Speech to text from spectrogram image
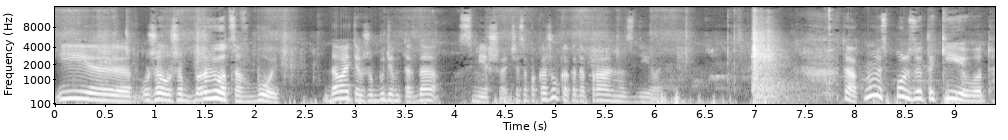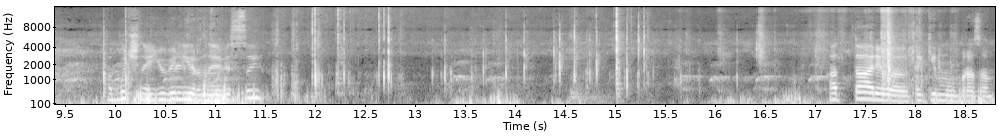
И уже, уже рвется в бой. Давайте уже будем тогда смешивать. Сейчас я покажу, как это правильно сделать. Так, ну использую такие вот обычные ювелирные весы. Оттариваю таким образом.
